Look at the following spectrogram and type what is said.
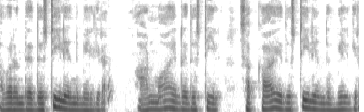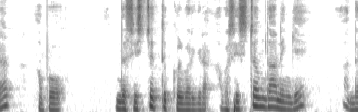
அவர் அந்த துஷ்டியிலிருந்து மீள்கிறார். ஆன்மா என்ற துஷ்டியில் சக்காய துஷ்டியிலிருந்து மீள்கிறார். அப்போது இந்த சிஸ்டத்துக்குள் வருகிறார். அப்போ சிஸ்டம் தான் இங்கே அந்த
